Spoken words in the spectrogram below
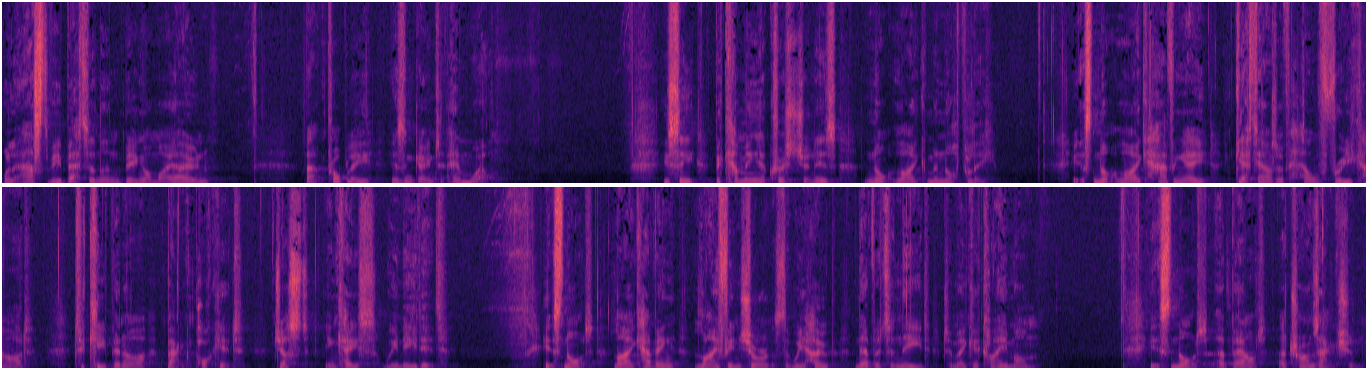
Well, it has to be better than being on my own, that probably isn't going to end well. You see, becoming a Christian is not like Monopoly. It's not like having a get out of hell free card to keep in our back pocket just in case we need it. It's not like having life insurance that we hope never to need to make a claim on. It's not about a transaction.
